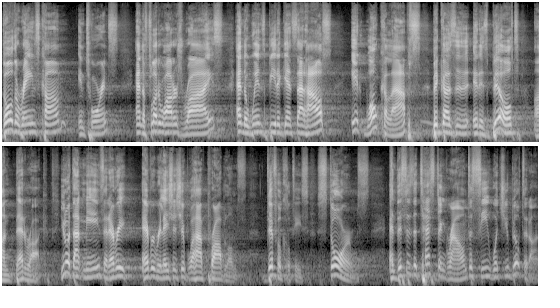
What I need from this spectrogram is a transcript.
Though the rains come in torrents and the flood waters rise and the winds beat against that house, it won't collapse because it is built on bedrock. You know what that means? That every every relationship will have problems, difficulties, storms. And this is the testing ground to see what you built it on.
